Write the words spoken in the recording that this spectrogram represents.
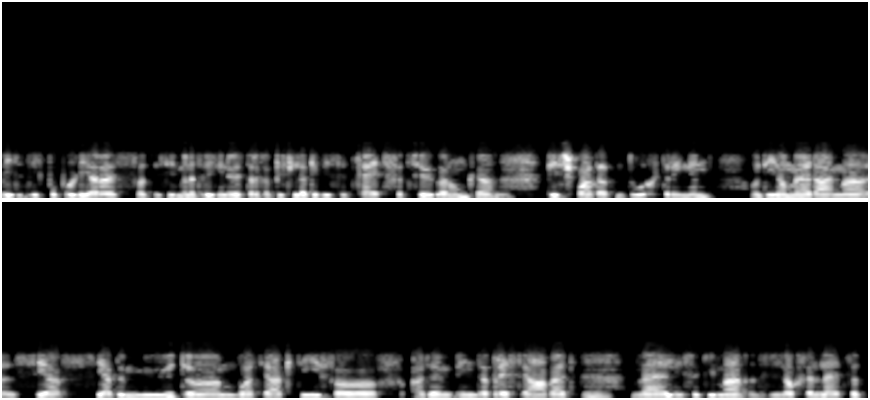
wesentlich populärer. Es hat, ist immer natürlich in Österreich ein bisschen eine gewisse Zeitverzögerung, ja, mhm. bis Sportarten durchdringen. Und die haben mich halt auch immer sehr, sehr bemüht, ähm, war sehr aktiv, auf, also in, in der Pressearbeit, mhm. weil ich sage immer, das ist auch so ein Leitsatz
